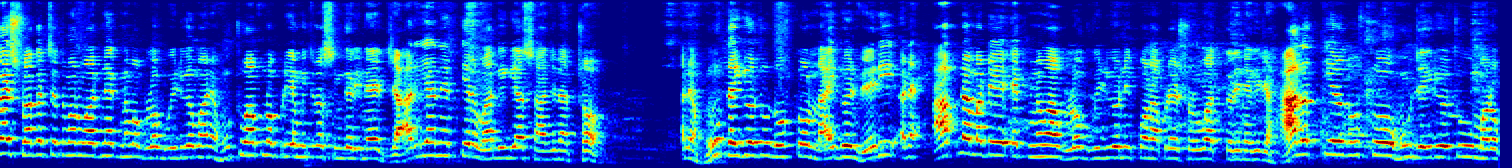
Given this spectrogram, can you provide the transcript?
ગાઈસ, સ્વાગત છે તમારું આજના એક નવા બ્લોગ વિડીયોમાં અને હું છું આપનો પ્રિય મિત્ર સિંગરીને. જારિયાને અત્યારે વાગી ગયા સાંજના છ. અને હું થઈ ગયો છું દોસ્તો નાઈ ધોઈને રેડી અને આપના માટે એક નવા બ્લોગ વિડીયોની પણ આપણે શરૂઆત કરી નાખી છે. હાલ અત્યારે દોસ્તો હું જઈ રહ્યો છું, મારો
